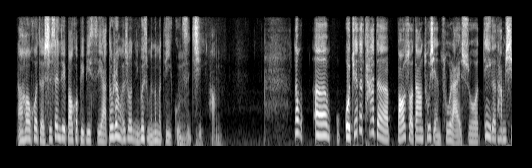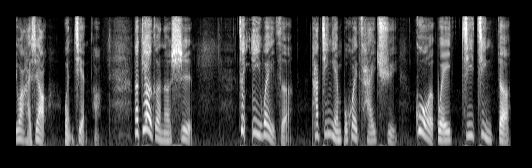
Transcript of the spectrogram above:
然后或者是甚至于包括 BBC 啊，都认为说你为什么那么低估自己？哈。那呃，我觉得他的保守当然凸显出来说，第一个他们希望还是要稳健哈。那第二个呢是，这意味着。他今年不会采取过为激进的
